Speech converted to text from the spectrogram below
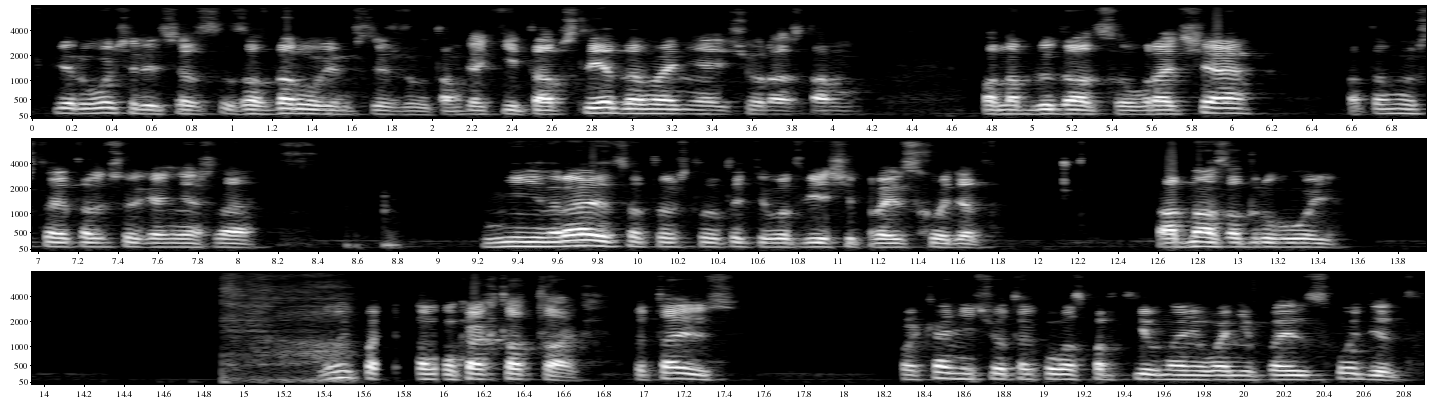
в первую очередь сейчас за здоровьем слежу. Там какие-то обследования, еще раз там понаблюдаться у врача, потому что это все, конечно, мне не нравится то, что вот эти вот вещи происходят одна за другой. Ну и поэтому как-то так. Пытаюсь пока ничего такого спортивного не происходит.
